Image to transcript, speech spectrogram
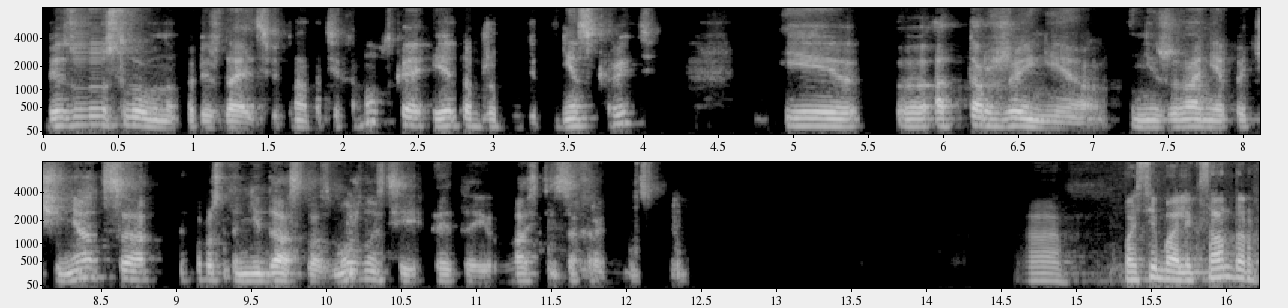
безусловно, побеждает Светлана Тихановская, и это уже будет не скрыть. И отторжение, нежелание подчиняться просто не даст возможности этой власти сохраниться. Э, спасибо, Александр.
